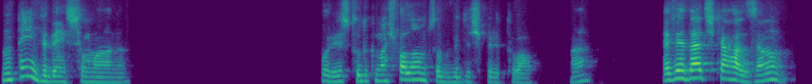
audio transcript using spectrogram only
não tem evidência humana. Por isso tudo que nós falamos sobre vida espiritual, né? É verdade que a razão,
